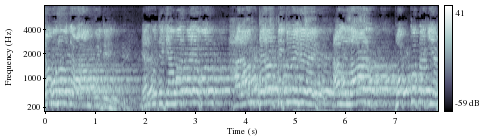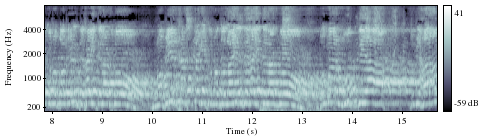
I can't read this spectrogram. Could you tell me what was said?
তা মনে হতে হারাম কই দেই এর গতিকে আমার ভাই এখন হারাম কেরার দিতে হইলে আল্লাহর পক্ষ থেকে কোনো দলিল দেখাইতে লাগবো? নবীর কাছ থেকে কোনো দলাইল দেখাইতে লাগবো? তোমার মুখ দিয়া তুমি হারাম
